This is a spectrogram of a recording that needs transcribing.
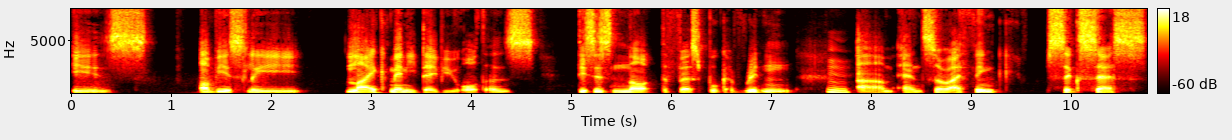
is obviously, like many debut authors, this is not the first book I've written. Mm. Um, and so I think success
